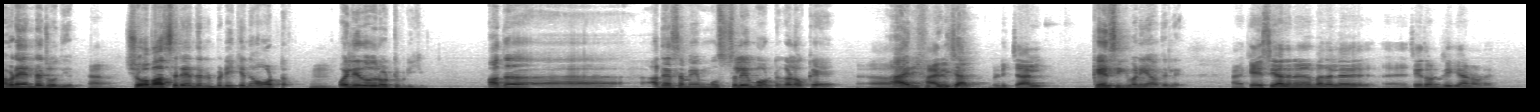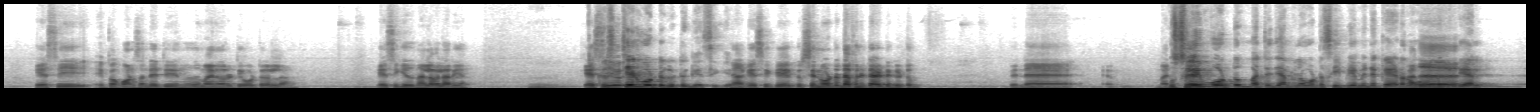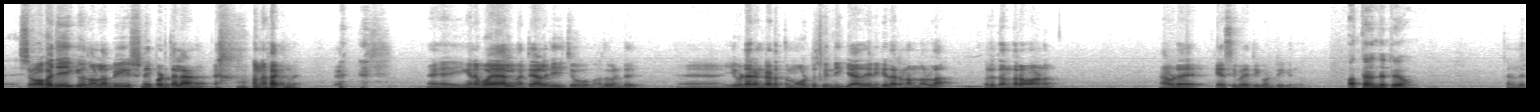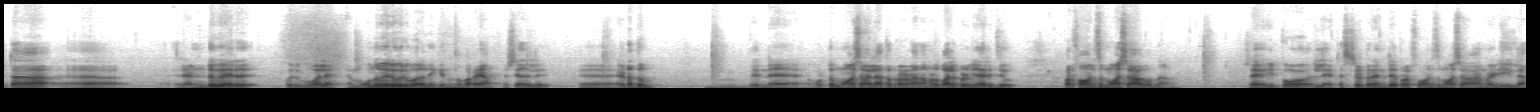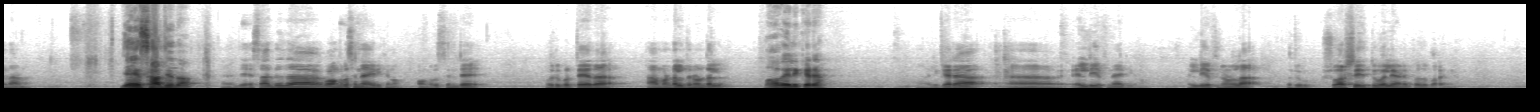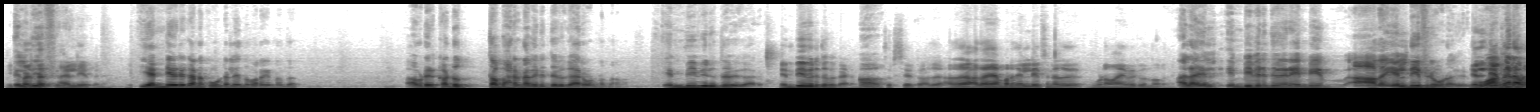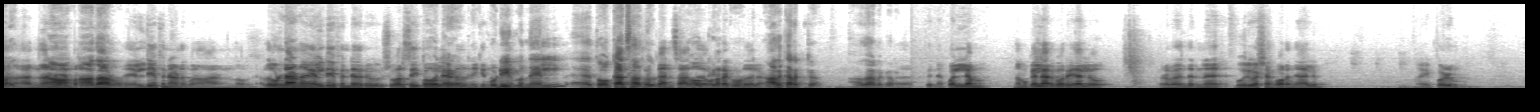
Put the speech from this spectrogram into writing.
അവിടെ എന്റെ ചോദ്യം ശോഭാ സുരേന്ദ്രൻ പിടിക്കുന്ന വോട്ട്. വലിയ തോതിലോട്ട് പിടിക്കും. അത് അതേസമയം മുസ്ലിം വോട്ടുകളൊക്കെ ആരിഫ് പിടിച്ചാൽ? പിടിച്ചാൽ കെ സിക്ക് പണിയാവത്തില്ലേ? കെ സി അതിന് ബദൽ ചെയ്തുകൊണ്ടിരിക്കുകയാണ് അവിടെ. കെ സി ഇപ്പം കോൺസെൻട്രേറ്റ് ചെയ്യുന്നത് മൈനോറിറ്റി വോട്ടുകളിലാണ്. കെ സിക്ക് ഇത് നല്ലപോലെ അറിയാം. ക്രിസ്ത്യൻ വോട്ട് കിട്ടും കെ സിക്ക് ആ കെ സിക്ക് ക്രിസ്ത്യൻ വോട്ട് ഡെഫിനറ്റ് ആയിട്ടും കിട്ടും. പിന്നെ മുസ്ലിം വോട്ടും മറ്റ് ജനറൽ വോട്ട് സി പി എമ്മിന്റെ കേഡർ കിട്ടിയാൽ? ശോഭ ജയിക്കുമെന്നുള്ള ഭീഷണിപ്പെടുത്തലാണ് നടക്കുന്നത്. ഇങ്ങനെ പോയാൽ മറ്റേ ആൾ ജയിച്ചു പോകും. അതുകൊണ്ട് ഇവിടെ രണ്ടിടത്തും വോട്ട് ഭിന്നിക്കാതെ എനിക്ക് തരണം എന്നുള്ള ഒരു തന്ത്രമാണ് അവിടെ കെ സി പറ്റിക്കൊണ്ടിരിക്കുന്നത് പത്തനംതിട്ടയോ? പത്തനംതിട്ട രണ്ട് പേര് ഒരുപോലെ മൂന്ന് പേര് ഒരുപോലെ നിൽക്കുന്നെന്ന് പറയാം. പക്ഷേ അതിൽ ഇടതും പിന്നെ ഒട്ടും മോശമല്ലാത്ത പ്രകടനം നമ്മൾ പലപ്പോഴും വിചാരിച്ചു പെർഫോമൻസ് മോശമാകുമെന്നാണ്. പക്ഷേ ഇപ്പോൾ ലേറ്റസ്റ്റ് ട്രെൻഡ് പെർഫോമൻസ് മോശമാകാൻ വഴിയില്ല എന്നാണ്. ജയസാധ്യത? ജയസാധ്യത കോൺഗ്രസിനായിരിക്കണം. കോൺഗ്രസിന്റെ ഒരു പ്രത്യേകത ആ മണ്ഡലത്തിനുണ്ടല്ലോ. മാവേലിക്കര? മാലിക്കര എൽ ഡി എഫിനായിരിക്കണം. എൽ ഡി എഫിനുള്ള ഒരു ഷുവർ ഷീറ്റ് പോലെയാണ് ഇപ്പോൾ അത് പറഞ്ഞത് എൽ ഡി എഫിന്. എന്റെ ഒരു കണക്കൂട്ടൽ എന്ന് പറയുന്നത് അവിടെ ഒരു കടുത്ത ഭരണവിരുദ്ധ വികാരം ഉണ്ടെന്നാണ്. എം പി വിരുദ്ധ വികാരം. എം പി വിരുദ്ധ വികാരം. തീർച്ചയായിട്ടും. അത് അത് അതാ ഞാൻ പറഞ്ഞ എൽ ഡി എഫിന് അത് ഗുണമായി വരുമെന്ന് പറഞ്ഞു. അല്ല എം പി വിരുദ്ധ വികാരം എം പി അതെ എൽ ഡി എഫിന് ഗുണമായി എൽ ഡി എഫിനാണ് ഗുണമാണെന്ന് ഞാൻ പറഞ്ഞത്. അതാണോ. എൽ ഡി എഫിനാണ് ഗുണമാണെന്ന് പറഞ്ഞു. അതുകൊണ്ടാണ് എൽ ഡി എഫിന്റെ ഒരു ഷുവർ സീറ്റ് പോലെയാണ് നിൽക്കുന്നത് തോക്കാൻ സാധ്യത വളരെ കൂടുതലാണ്. അത് കറക്റ്റാണ് അതാണ് പിന്നെ കൊല്ലം നമുക്ക് എല്ലാവർക്കും അറിയാലോ രമേന്ദ്രന് ഭൂരിപക്ഷം കുറഞ്ഞാലും ഇപ്പോഴും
